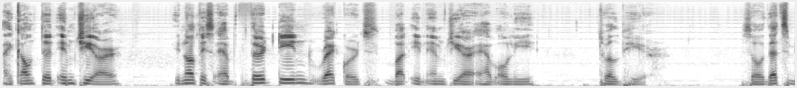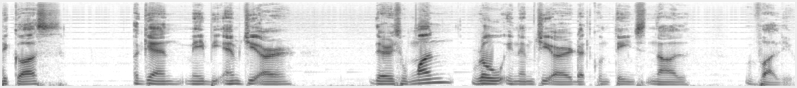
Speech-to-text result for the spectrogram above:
I counted MGR you notice I have 13 records but in MGR I have only 12 here. So that's because again maybe mgr there is one row in mgr that contains null value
